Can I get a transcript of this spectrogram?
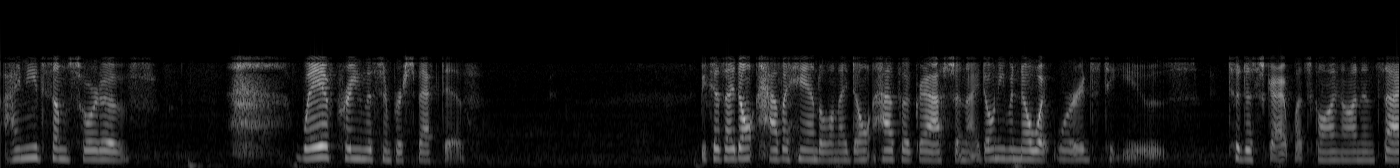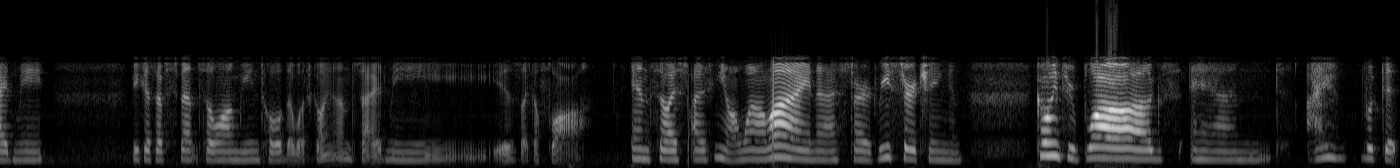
I need some sort of way of putting this in perspective. Because I don't have a handle and I don't have a grasp and I don't even know what words to use to describe what's going on inside me because I've spent so long being told that what's going on inside me is like a flaw. And so I, I you know, I went online and I started researching and going through blogs and I looked at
